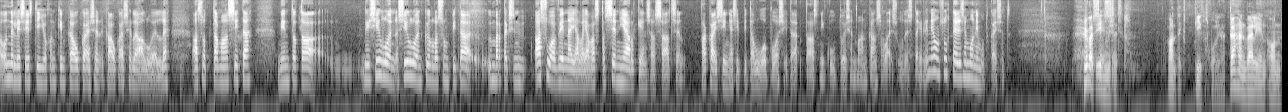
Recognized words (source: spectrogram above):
onnellisesti johonkin kaukaisen, kaukaiselle alueelle asottamaan sitä, niin, tota, niin silloin, silloin kyllä sun pitää ymmärtääkseni asua Venäjällä ja vasta sen jälkeen sä saat sen takaisin ja sitten pitää luopua sitä taas niin kuin toisen maan kansalaisuudesta. Eli ne on suhteellisen monimutkaiset. Hyvät prosessit. ihmiset, anteeksi, kiitos Polina. Tähän väliin on,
